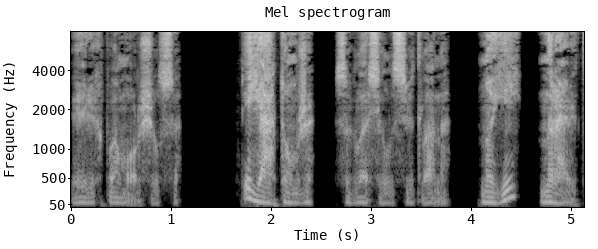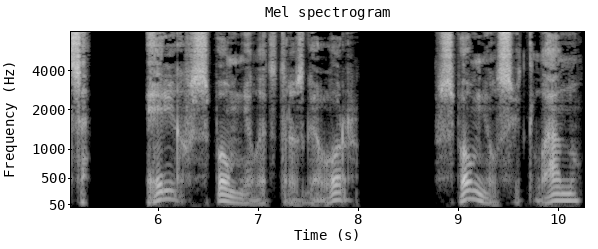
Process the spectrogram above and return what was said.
Эрих поморщился. «И я о том же», — согласилась Светлана. «Но ей нравится». Эрих вспомнил этот разговор, вспомнил Светлану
